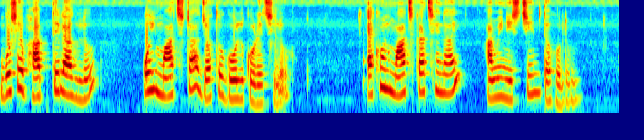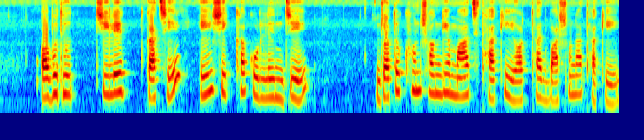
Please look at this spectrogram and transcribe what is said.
বসে ভাবতে লাগল, ওই মাছটা যত গোল করেছিল। এখন মাছ কাছে নাই, আমি নিশ্চিন্ত হলুম। অবধূত চিলের কাছে এই শিক্ষা করলেন যে, যতক্ষণ সঙ্গে মাছ থাকে, অর্থাৎ বাসনা থাকে,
